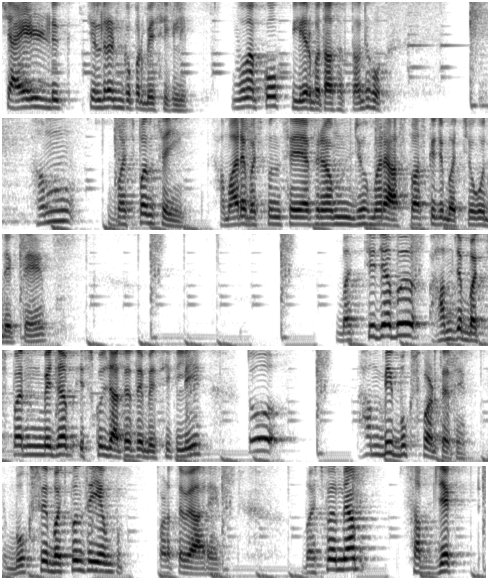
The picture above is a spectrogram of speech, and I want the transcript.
चाइल्ड चिल्ड्रन के ऊपर बेसिकली वो मैं आपको क्लियर बता सकता हूँ। देखो, हम बचपन से ही, हमारे बचपन से या फिर हम जो हमारे आसपास के जो बच्चों को देखते हैं, बच्चे जब, हम जब बचपन में जब स्कूल जाते थे बेसिकली तो हम भी बुक्स पढ़ते थे। बुक्स से बचपन से ही हम पढ़ते हुए आ रहे हैं। बचपन में हम सब्जेक्ट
